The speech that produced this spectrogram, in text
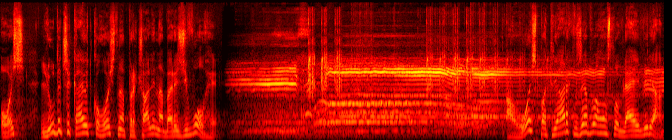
Ось люди чекають когось на причалі на бережі Волги. А ось патріарх вже благословляє вірян.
